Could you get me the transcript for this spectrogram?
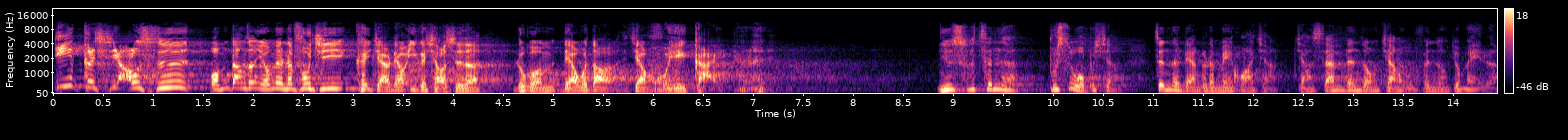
一个小时。我们当中有没有人夫妻可以讲聊一个小时的？如果我们聊不到，叫悔改。你就说真的，不是我不想，真的两个人没话讲，讲三分钟，讲五分钟就没了。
